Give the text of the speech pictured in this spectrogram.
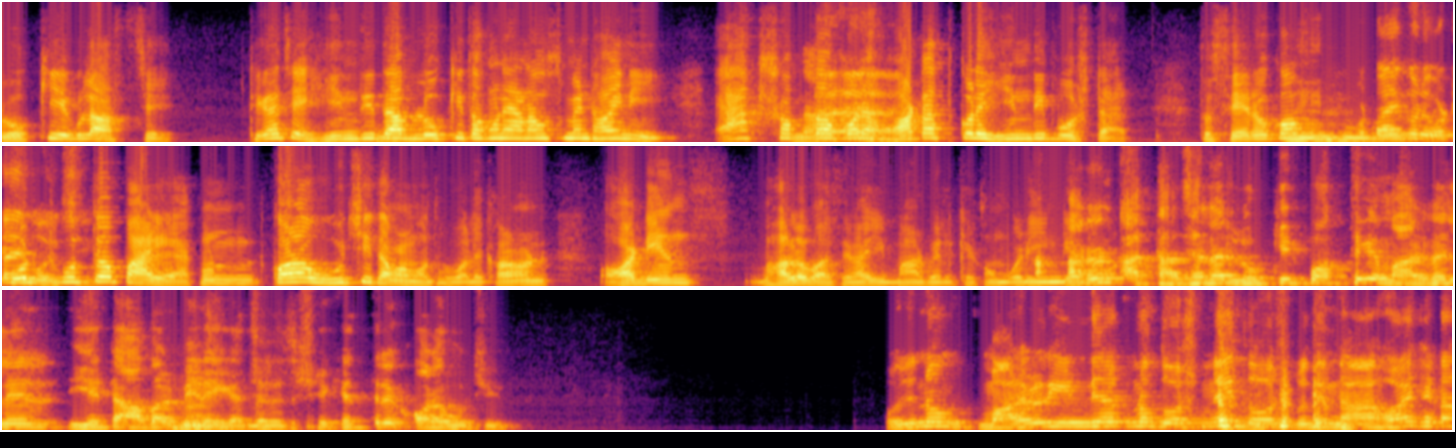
Loki এগুলো আসছে। ঠিক আছে? হিন্দি দাব লোকি তখন অ্যানাউন্সমেন্ট হয়নি। এক সপ্তাহ পরে হঠাৎ করে হিন্দি পোস্টার। তো সেরকম করতেও পারে। এখন করা উচিত আমার মতো বলে। কারণ অডিয়েন্স ভালোবাসে ভাই মার্বেলকে কম করে ইন্ডিয়া কারণ আর তাছাড়া লোকির পর থেকে মার্ভেলের ইয়েটা আবার বেড়ে গেছে। সেক্ষেত্রে করা উচিত। ওই জন্য মার্বেল ইন্ডিয়ার কোনো দোষ নেই। দোষ যদি না হয় সেটা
